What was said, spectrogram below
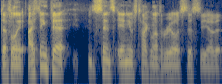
Definitely, I think that since Andy was talking about the realisticity of it,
